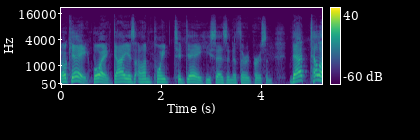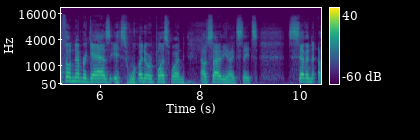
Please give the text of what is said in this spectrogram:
Okay, boy, Guy is on point today, he says in the third person. That telephone number, Gaz, is one or plus one outside of the United States. 703 uh,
